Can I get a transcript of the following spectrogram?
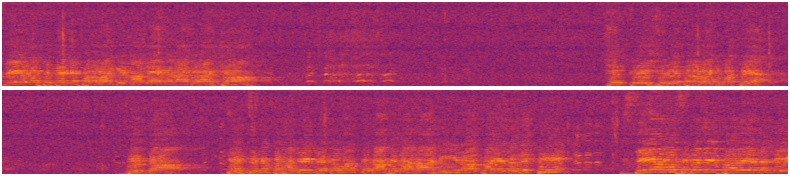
ಸ್ನೇಹವಸಪೇಟೆ ಪರವಾಗಿ ನಾಗಯ್ಯ ನಾಗರಾಜ ಚಕ್ರೇಶ್ವರಿಯ ಪರವಾಗಿ ಮತ್ತೆ ದೊಡ್ಡ ಜರ್ಸಿ ನಂಬರ್ ಹದಿನೈದರ ಕ್ರಮಾಂಕದ ಆಟಗಾರ ಪಾಯದ ವ್ಯಕ್ತಿ ಸ್ನೇಹವಸಪೇಟೆ ಪಾಳಯದಲ್ಲಿ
